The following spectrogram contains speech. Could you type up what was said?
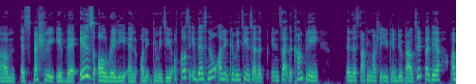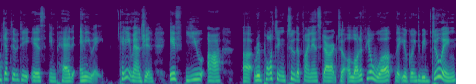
Um, especially if there is already an audit committee. Of course, if there's no audit committee inside the inside the company, then there's nothing much that you can do about it, but their objectivity is impaired anyway. Can you imagine if you are uh, reporting to the finance director, a lot of your work that you're going to be doing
